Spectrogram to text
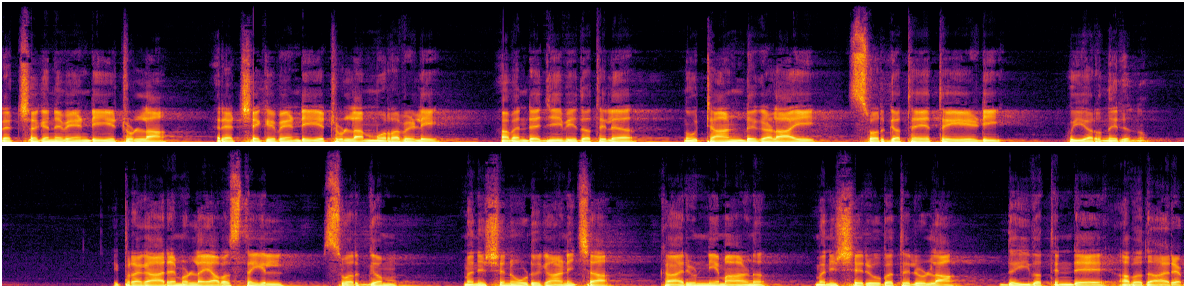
രക്ഷകന് വേണ്ടിയിട്ടുള്ള രക്ഷയ്ക്ക് വേണ്ടിയിട്ടുള്ള മുറവിളി അവന്റെ ജീവിതത്തിൽ നൂറ്റാണ്ടുകളായി സ്വർഗത്തെ തേടി ഉയർന്നിരുന്നു. ഇപ്രകാരമുള്ള അവസ്ഥയിൽ സ്വർഗം മനുഷ്യനോട് കാണിച്ച കാരുണ്യമാണ് മനുഷ്യരൂപത്തിലുള്ള ദൈവത്തിന്റെ അവതാരം.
